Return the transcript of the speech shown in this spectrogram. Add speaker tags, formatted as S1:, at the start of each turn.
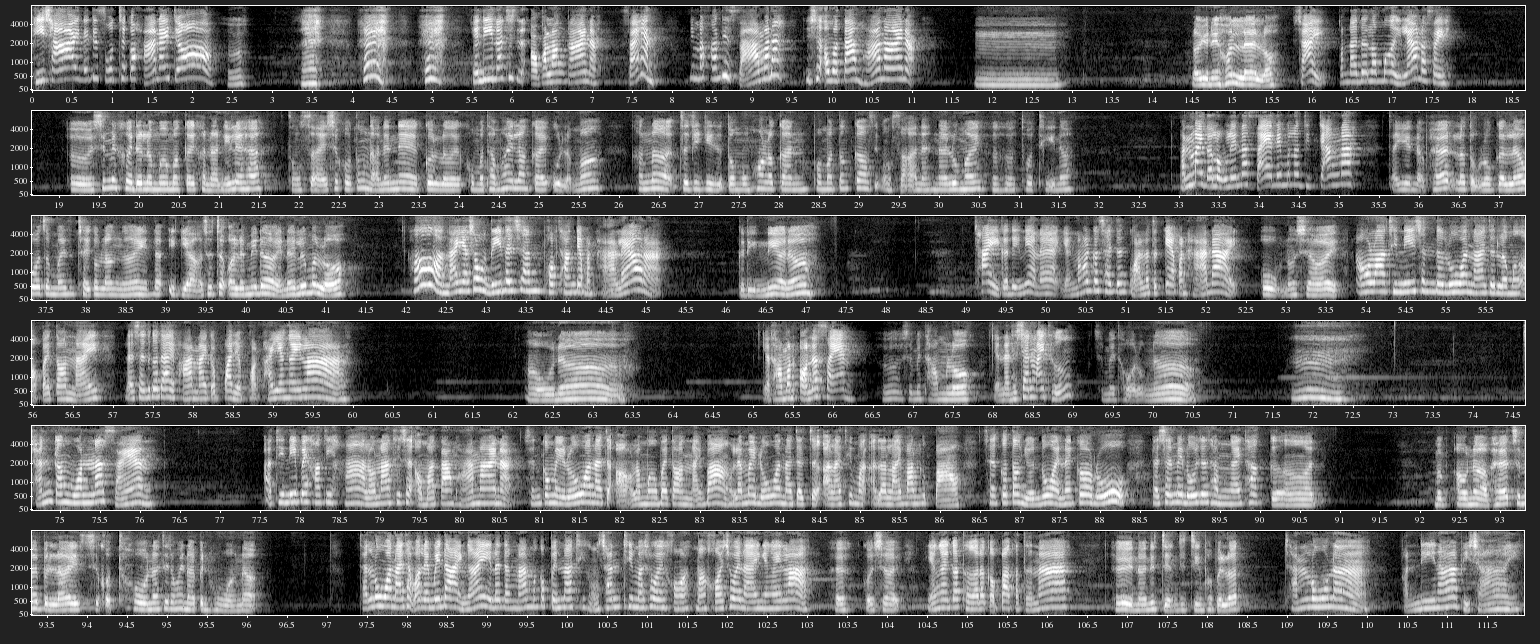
S1: พี่ชายในที่สุดฉันก็หานายเจอเฮ้เฮ้เฮ้เฮ้ยังดีนะที่ฉันออกกำลังกายนะแซนนี่มาครั้งที่สามแล้วนะที่ฉันเอามาตามหานายน่ะ
S2: อืม เราอยู่ในฮอลแลนด์เหรอ
S1: ใช่ก็นายเดินละเมออีกแล้วนะสิ
S2: เออฉันไม่เคยเดินละเมอมาไกลขนาดนี้เลยฮะ สงสัยฉันคงต้องหนาวแน่ๆก็เลย คงมาทำให้ร่างกายอุ่นละมั้ง ข้างหน้าเธอจะยืนอยู่ตรงมุมห้องแล้วกันเพราะมันต้อง90องศานะนายรู้ไหมเฮ้อเฮ้อโทษทีนะ
S1: มันไม่ตลกเลยนะแซนนี่มันเรื่องจริงจังนะ
S2: ใจเย็นนะแพท เราตกลงกันแล้วว่าจะไม่ใช้กำลังไง และอีกอย่างฉันจำอะไรไม่ได้นายลืมมาเหรอ
S1: เฮ้อนายยังโชคดีนะที่ฉันพบทางแก้ปัญหาแล้วน่ะ
S2: กระดิ่งเนี่ยนะ
S1: ใช่กระดิ่งเนี่ยแหละอย่างน้อยก็ใช้จนกว่าเราจะแก้ปัญหาได้
S2: โอ้น้องชย
S1: เอาล่ะทีนี้ฉันจะรู้ว่านายจะละเมอออกไปตอนไหน และฉันก็ได้พานายกลับบ้านอย่างปลอดภัยยังไงล่ะ
S2: เอานอะ
S1: อย่าทำมันอ่อนนะแซน
S2: เออฉันไม่ทำหรอก
S1: อย่างนั้นที่ฉันไม่ถึง
S2: ฉันไม่โทษหรอกเนอะ
S1: อืม ฉันกังวลนะแซน อาทิตย์นี้เป็นครั้งที่ห้าแล้วนะที่ฉันออกมาตามหานายน่ะ ฉันก็ไม่รู้ว่านายจะออกละเมอไปตอนไหนบ้าง และไม่รู้ว่านายจะเจออะไรที่มันอันตรายบ้างหรือเปล่า ฉันก็ต้องอยู่ด้วยนายก็รู้ และฉันไม่รู้จะทำไงถ้าเกิด
S2: ไมาเอาหน้าแพทฉันไม่เป็นไรฉันขอโทษนะที่ทำให้นายเป็นห่วงนะ
S1: ฉันรู้ว่านายทำอะไรไม่ได้ไง และดังนั้นมันก็เป็นหน้าที่ของฉันที่มาช่วยคอยมาคอยช่วยนายยังไงล่ะ
S2: เฮ้ก็ใช่
S1: ยังไงก็เธอแล้วก็ป้าก็เธอนะ
S2: เฮ้ยนายนี่เจ๋งจริงๆพอไปเลิศ
S1: ฉันรู้นะฝันดีนะพี่ชาย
